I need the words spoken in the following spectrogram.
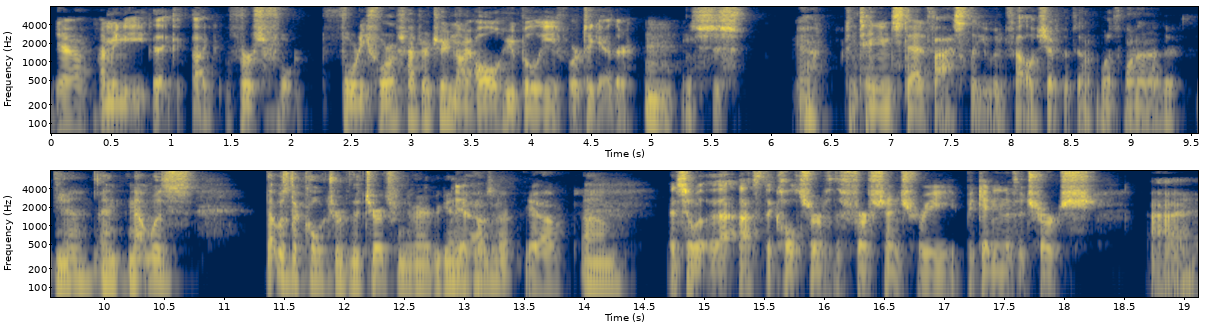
Yeah. I mean, like, like verse four, 44 of chapter 2, now all who believe were together. Mm. It's just, yeah, continuing steadfastly in fellowship with, with one another. Yeah, and, and that was that was the culture of the church from the very beginning, Yeah. wasn't it? Yeah. Um, And so that, that's the culture of the first century beginning of the church, uh,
